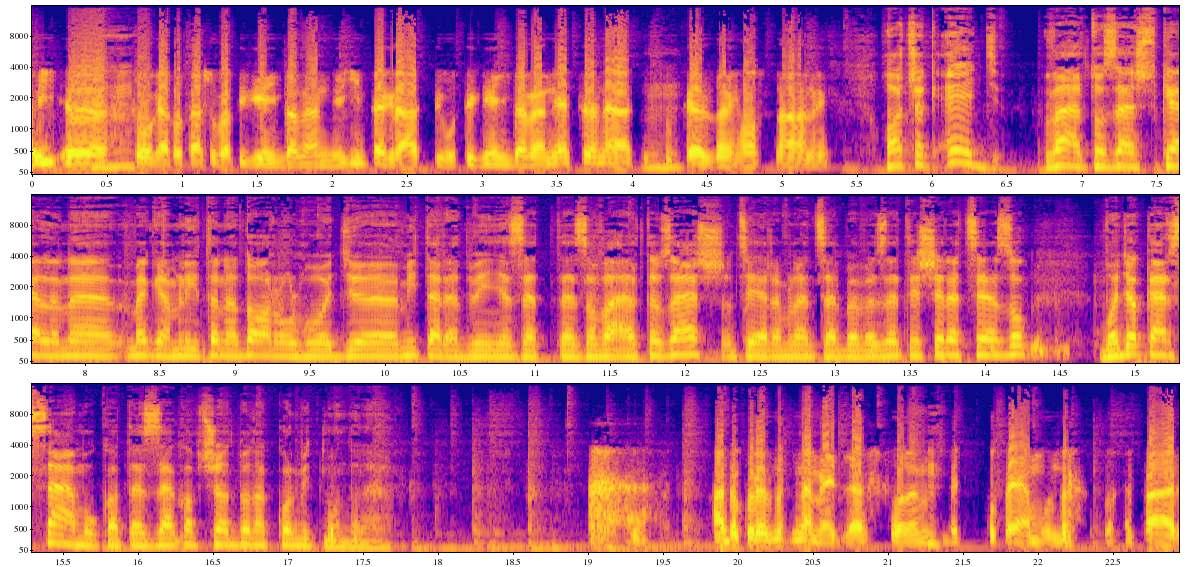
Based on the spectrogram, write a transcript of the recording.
uh, szolgáltatásokat igénybe venni, integrációt igénybe venni, egyszerűen el tudtuk kezdeni használni. Ha csak egy változást kellene megemlítened arról, hogy mit eredményezett ez a változás a CRM rendszer bevezetésére célzok, vagy akár számokat ezzel kapcsolatban, akkor mit mondanál? Hát akkor ez nem egy lesz, hanem ott elmondanak pár.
